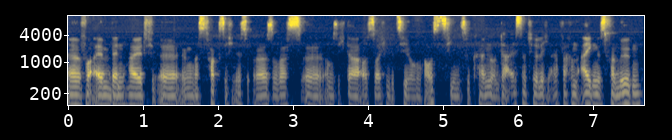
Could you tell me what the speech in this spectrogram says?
Äh, vor allem, wenn halt äh, irgendwas toxisch ist oder sowas, äh, um sich da aus solchen Beziehungen rausziehen zu können. Und da ist natürlich einfach ein eigenes Vermögen,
